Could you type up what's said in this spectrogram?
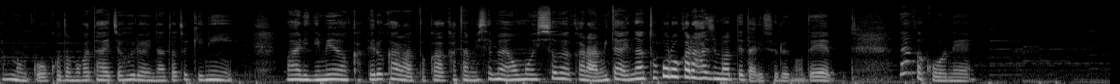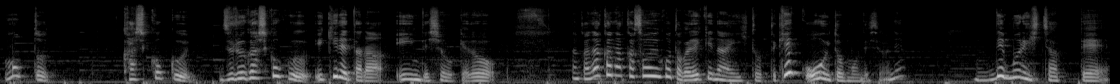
多分こう子供が体調不良になった時に周りに迷惑かけるからとか肩身狭い思いしそうやからみたいなところから始まってたりするのでなんかこうねもっと賢くずる賢く生きれたらいいんでしょうけどなんかなかなかそういうことができない人って結構多いと思うんですよね。で無理しちゃって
